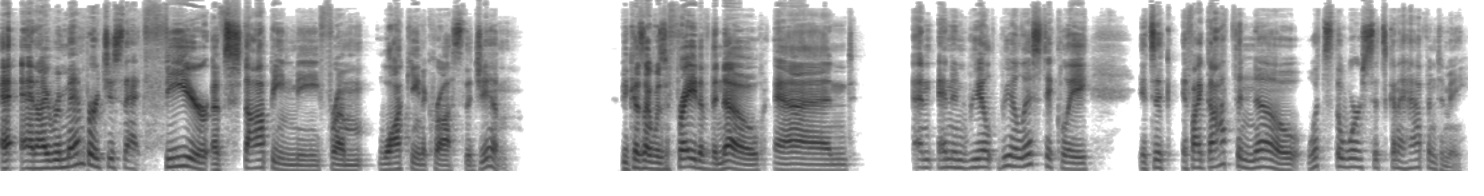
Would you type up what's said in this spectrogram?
And i remember just that fear of stopping me from walking across the gym because i was afraid of the no and and and in real realistically it's a, if i got the no what's the worst that's going to happen to me?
